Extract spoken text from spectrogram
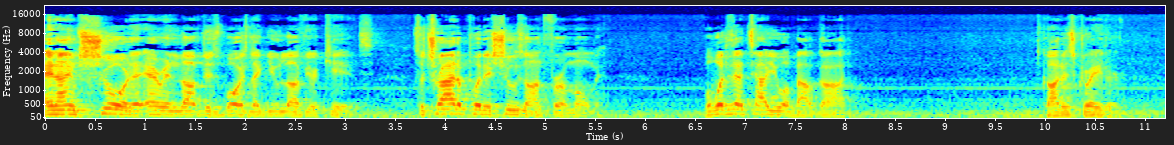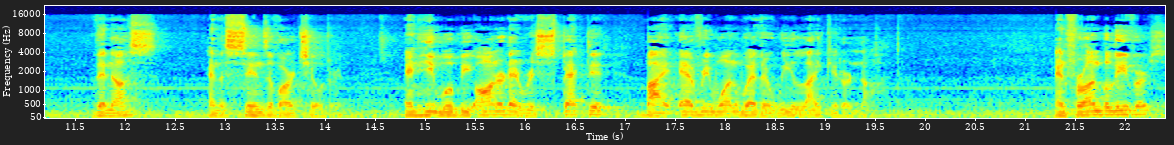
And I'm sure that Aaron loved his boys like you love your kids. So try to put his shoes on for a moment. But what does that tell you about God? God is greater than us and the sins of our children and he will be honored and respected by everyone, whether we like it or not. And for unbelievers,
